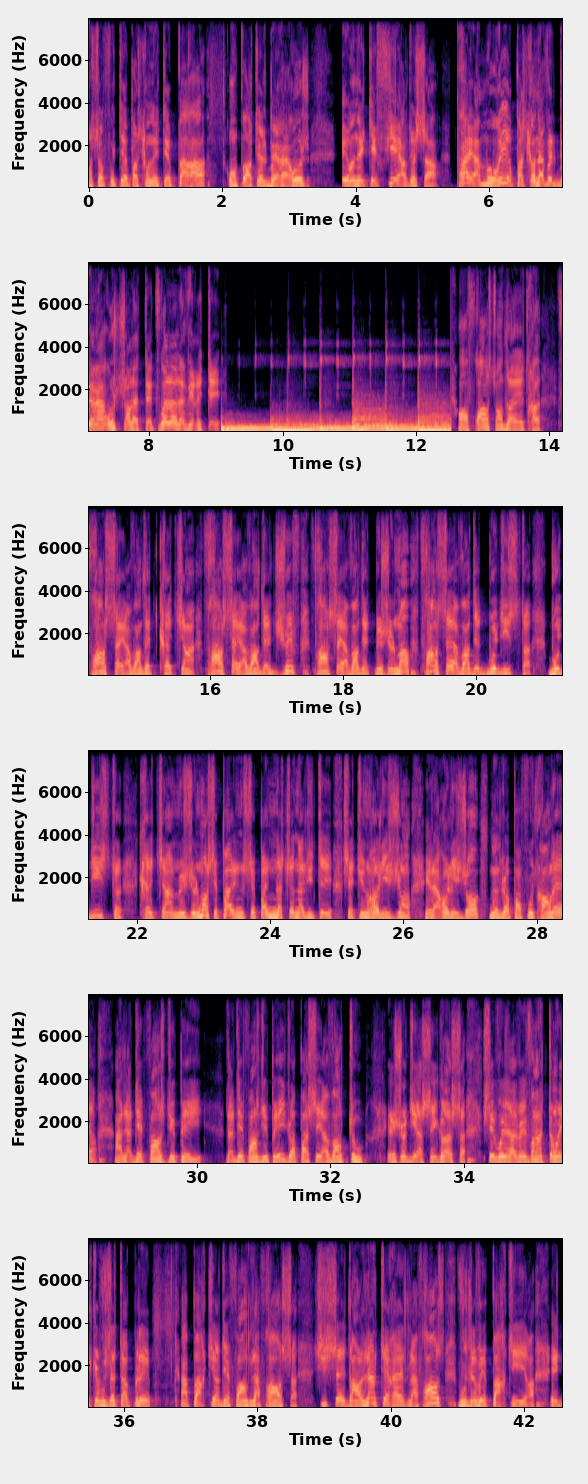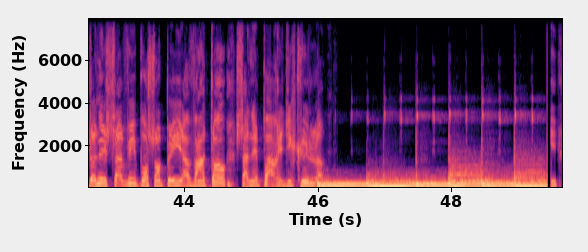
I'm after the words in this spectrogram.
On s'en foutait parce qu'on était para, on portait le béret rouge et on était fiers de ça. Prêts à mourir parce qu'on avait le béret rouge sur la tête. Voilà la vérité. En France, on doit être français avant d'être chrétien, français avant d'être juif, français avant d'être musulman, français avant d'être bouddhiste. Bouddhiste, chrétien, musulman, c'est pas une, c'est pas une nationalité, c'est une religion. Et la religion ne doit pas foutre en l'air à la défense du pays. La défense du pays doit passer avant tout. Et je dis à ces gosses, si vous avez 20 ans et que vous êtes appelés à partir défendre la France, si c'est dans l'intérêt de la France, vous devez partir. Et donner sa vie pour son pays à 20 ans, ça n'est pas ridicule.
